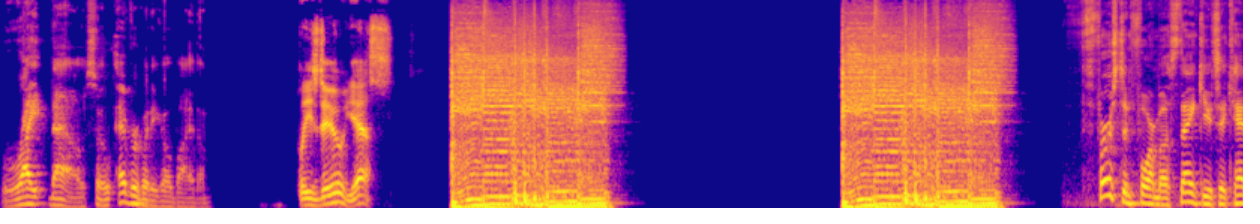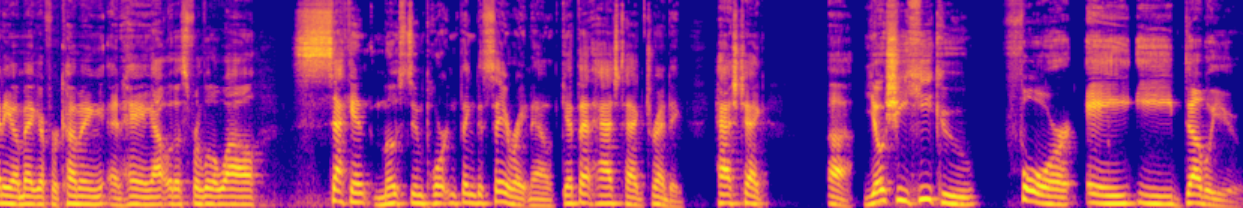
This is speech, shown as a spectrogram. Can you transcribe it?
right now. So everybody go buy them. Please do. Yes. First and foremost, thank you to Kenny Omega for coming and hanging out with us for a little while. Second most important thing to say right now get that hashtag trending. Hashtag uh, Yoshihiku for AEW.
